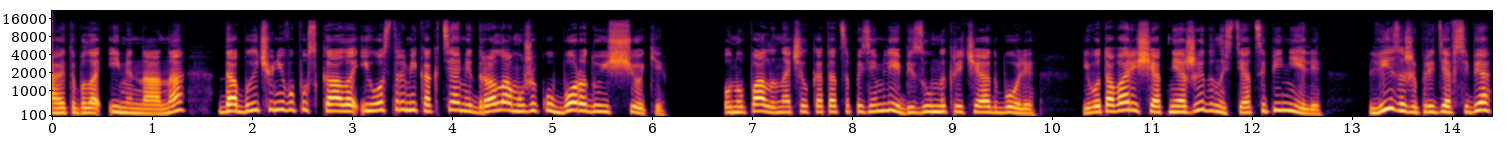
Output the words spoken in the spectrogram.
а это была именно она, добычу не выпускала и острыми когтями драла мужику бороду и щеки. Он упал и начал кататься по земле, безумно крича от боли. Его товарищи от неожиданности оцепенели. Лиза же, придя в себя,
